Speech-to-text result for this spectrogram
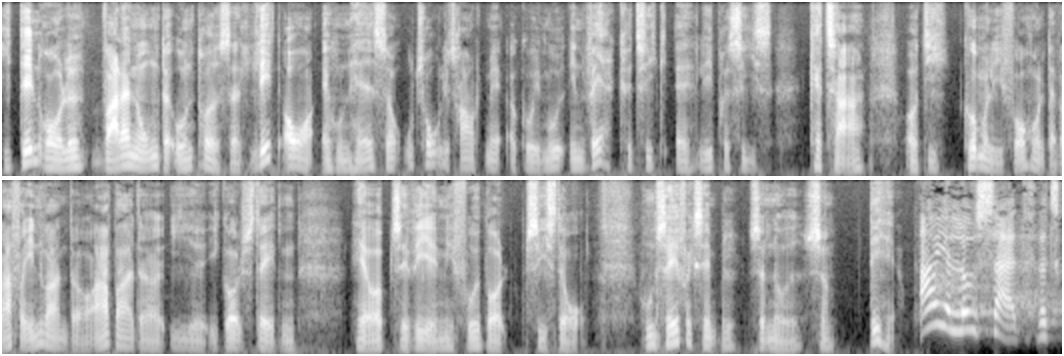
I den rolle var der nogen, der undrede sig lidt over, at hun havde så utroligt travlt med at gå imod enhver kritik af lige præcis Katar og de kummerlige forhold, der var for indvandrere og arbejdere i, øh, i golfstaten herop til VM i fodbold sidste år. Hun sagde for eksempel sådan noget som det her. I allow said that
